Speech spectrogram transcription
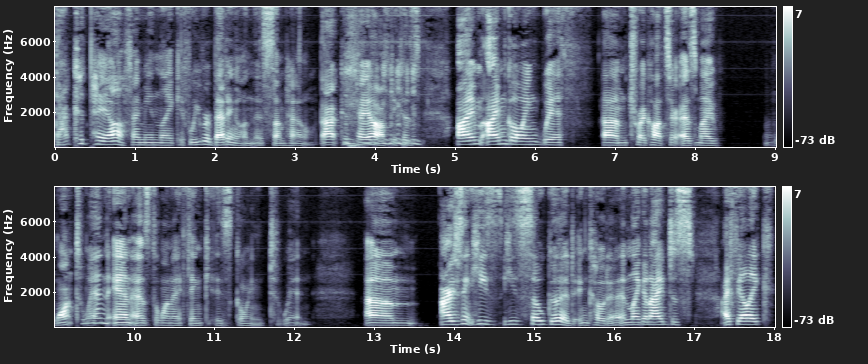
that could pay off. I mean, like if we were betting on this somehow, that could pay off because I'm I'm going with um, Troy Kotsur as my want to win and as the one I think is going to win. Um, I just think he's he's so good in Coda, and like, and I just I feel like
